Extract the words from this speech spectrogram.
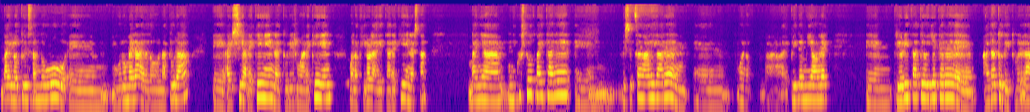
bai lotu izan dugu e, ingurumena edo natura, e, aiziarekin, e, turismoarekin, bueno, kirola egitearekin, ez da? Baina nik uste dut baita ere, e, bizitzen ari garen, e, bueno, ba, epidemia honek e, prioritate horiek ere aldatu dituela,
